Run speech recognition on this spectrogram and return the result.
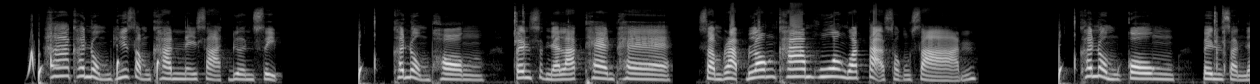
ๆ 5 ขนมที่สำคัญในศาสตร์เดือนสิบขนมพองเป็นสัญลักษณ์แทนแพรสำหรับล่องข้ามห่วงวัฏฏะสงสาร ขนมกงเป็นสัญ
